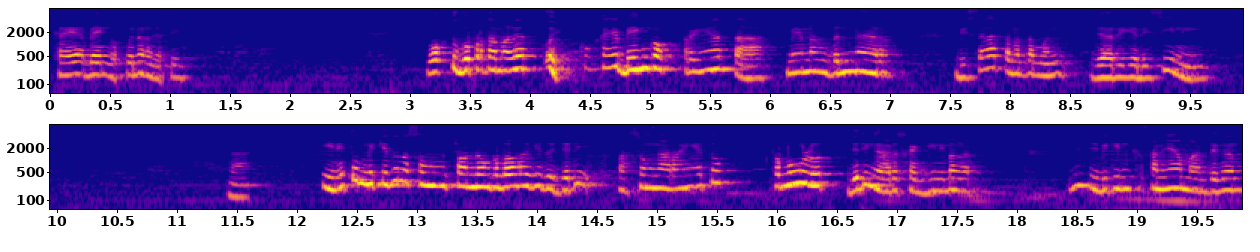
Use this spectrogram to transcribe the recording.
Kayak bengkok bener nggak sih? Waktu gue pertama lihat, wih kok kayak bengkok? Ternyata memang benar. Di saat teman-teman jarinya di sini nah ini tuh mic itu langsung condong ke bawah gitu. Jadi langsung ngarahnya tuh ke mulut. Jadi nggak harus kayak gini banget. Ini dibikin kesan nyaman dengan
